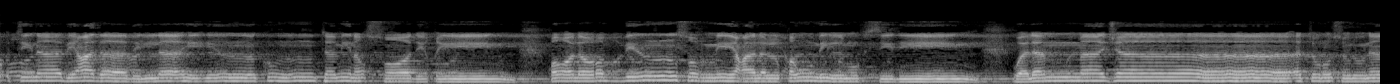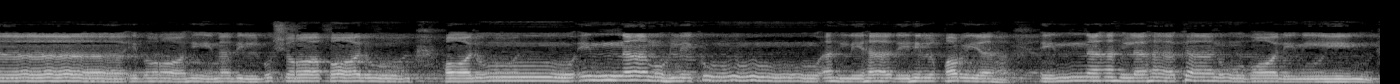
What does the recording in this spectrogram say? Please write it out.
ائتنا بعذاب الله إن كنت من الصادقين. قال رب انصرني على القوم المفسدين. ولما جاءت رسلنا إبراهيم بالبشرى قالوا قالوا إنا مهلكو أهل هذه القرية إن أهلها كانوا ظالمين.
